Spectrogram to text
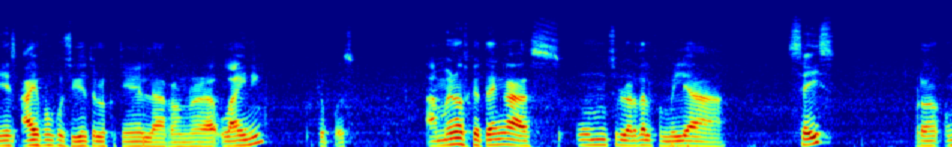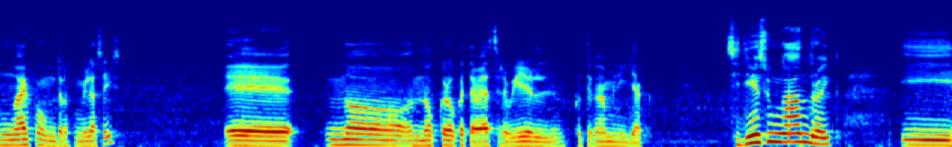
tienes iPhone, consiguiente lo que tiene la ranura Lightning, porque pues a menos que tengas un celular de la familia 6, perdón, un iPhone de la familia 6, eh, no, no creo que te vaya a servir el que tenga mini jack. Si tienes un Android y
